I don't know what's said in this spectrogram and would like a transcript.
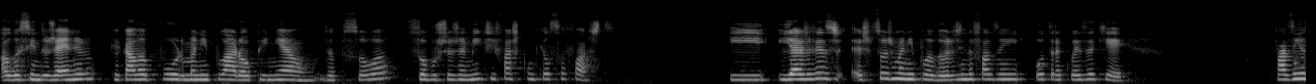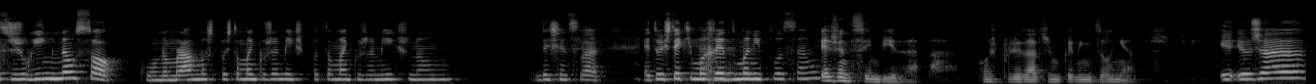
algo assim do género, que acaba por manipular a opinião da pessoa sobre os seus amigos e faz com que ele se afaste. E, e às vezes as pessoas manipuladoras ainda fazem outra coisa que é fazem esse joguinho não só com o namorado, mas depois também com os amigos, para também que os amigos não deixem de se dar. Então isto é aqui uma rede de manipulação. É gente sem vida, pá, com as prioridades um bocadinho desalinhadas. Eu, eu já,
